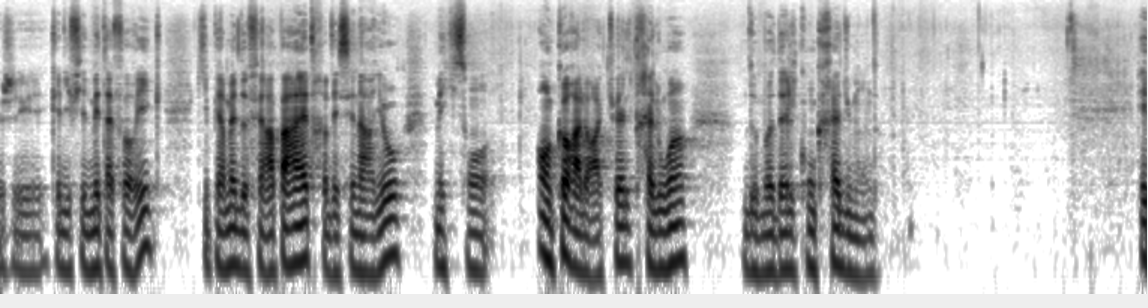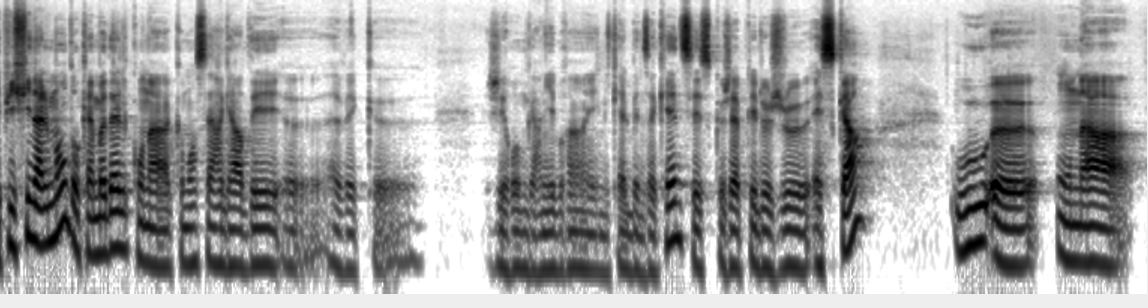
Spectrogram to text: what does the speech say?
que j'ai qualifié de métaphoriques, qui permettent de faire apparaître des scénarios, mais qui sont encore à l'heure actuelle très loin de modèles concrets du monde. Et puis finalement, donc un modèle qu'on a commencé à regarder euh, avec euh, Jérôme Garnier-Brun et Michael Benzaken, c'est ce que j'ai appelé le jeu SK, où on a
